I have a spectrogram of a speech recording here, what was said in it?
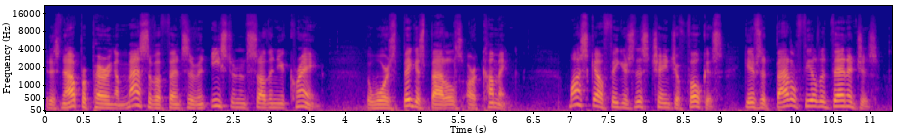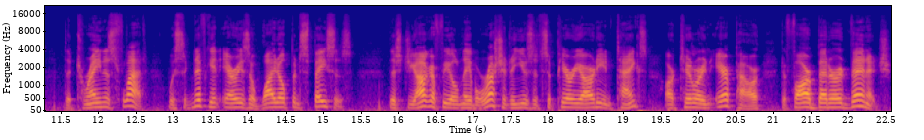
It is now preparing a massive offensive in eastern and southern Ukraine. The war's biggest battles are coming. Moscow figures this change of focus gives it battlefield advantages. The terrain is flat, with significant areas of wide open spaces. This geography will enable Russia to use its superiority in tanks, artillery, and air power to far better advantage.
